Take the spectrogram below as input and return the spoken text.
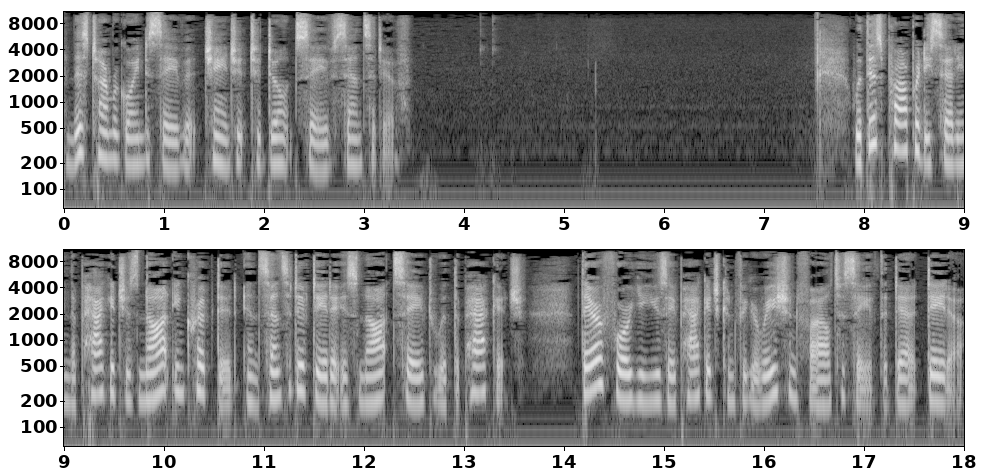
and this time we're going to save it, change it to Don't Save Sensitive. With this property setting, the package is not encrypted and sensitive data is not saved with the package. Therefore, you use a package configuration file to save the data.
